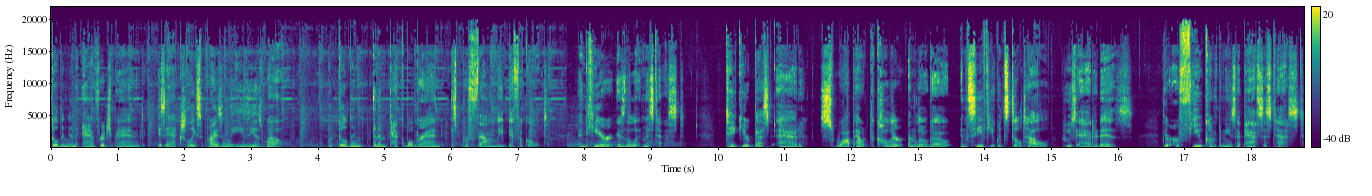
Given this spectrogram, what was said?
Building an average brand is actually surprisingly easy as well. But building an impeccable brand is profoundly difficult. And here is the litmus test. Take your best ad, swap out the color and logo, and see if you could still tell whose ad it is. There are few companies that pass this test,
